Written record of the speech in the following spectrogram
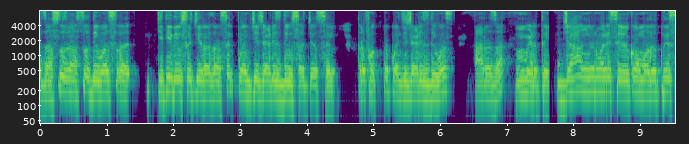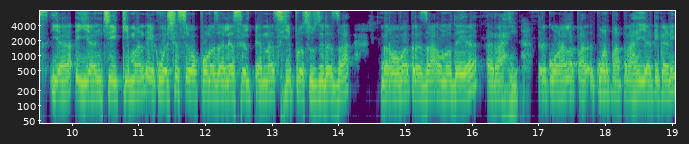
जास्त जास्त दिवस किती दिवसाची रजा असेल? पंचेचाळीस दिवसाची असेल. तर फक्त पंचेचाळीस दिवस हा रजा मिळते. ज्या अंगणवाडी सेविका मदतनीस या यांची किमान एक वर्ष सेवा पूर्ण झाली असेल त्यांनाच ही प्रसूती रजा गर्भपात रजा अनुदेय राहील. तर कोणाला पा कोण पात्र आहे या ठिकाणी?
